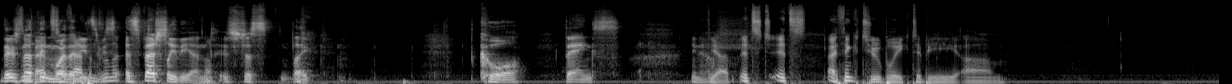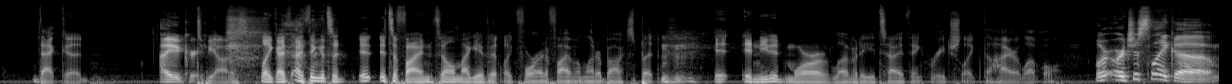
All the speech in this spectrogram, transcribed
There's Some nothing more that needs to be said, especially the end. No? It's just like cool. Thanks. You know. Yeah, it's it's I think too bleak to be um that good. I agree. To be honest, like I, I think it's a it, it's a fine film. I gave it like four out of five on Letterboxd, but mm-hmm. it it needed more levity to I think reach like the higher level, or or just like a uh,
